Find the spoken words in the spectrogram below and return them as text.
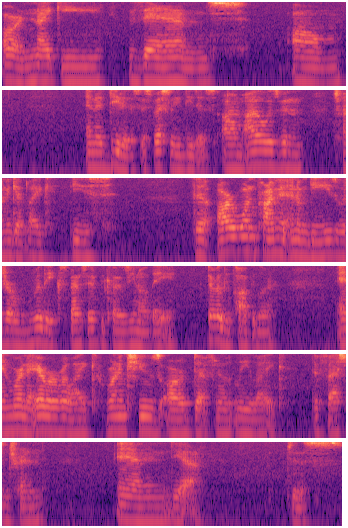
are Nike Vans um and Adidas especially Adidas. Um I always been trying to get like these the R1 Prime NMDs which are really expensive because you know they they're really popular. And we're in an era where like running shoes are definitely like the fashion trend. And yeah. Just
